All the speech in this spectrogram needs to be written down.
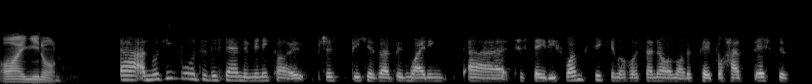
eyeing in on? Uh, I'm looking forward to the San Domenico just because I've been waiting uh, to see this one particular horse. I know a lot of people have Best of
